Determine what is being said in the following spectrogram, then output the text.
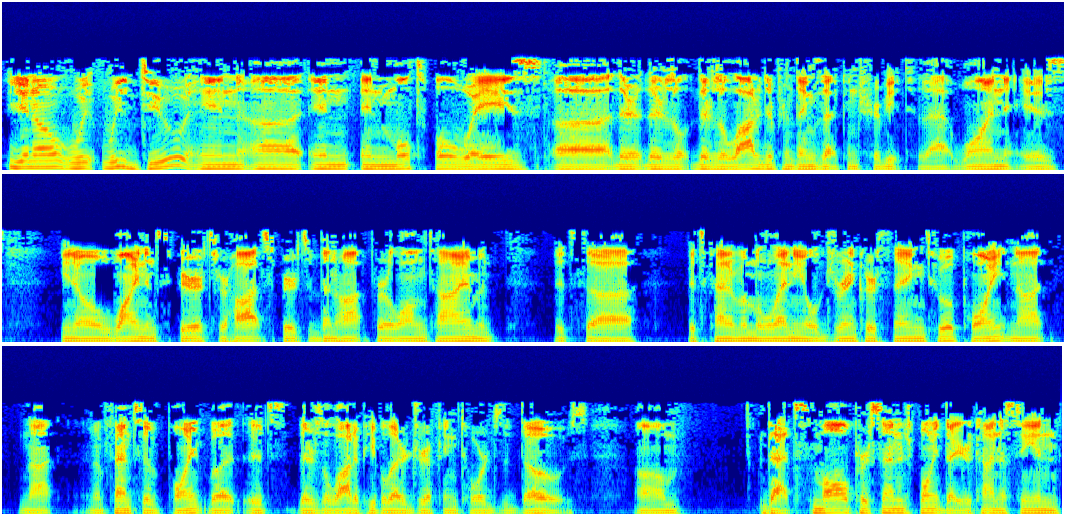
You know, we we do in uh, in in multiple ways. Uh, there there's a, there's a lot of different things that contribute to that. One is you know wine and spirits are hot. Spirits have been hot for a long time, and it's uh it's kind of a millennial drinker thing to a point. Not not an offensive point, but it's there's a lot of people that are drifting towards those. Um, that small percentage point that you're kind of seeing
